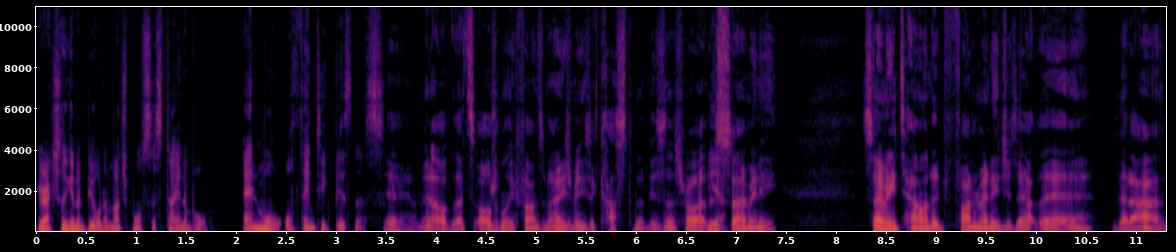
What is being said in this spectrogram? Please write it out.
you're actually going to build a much more sustainable and more authentic business. yeah. I mean, that's ultimately funds management is a customer business, right? There's Yeah. so many, so many talented fund managers out there that aren't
